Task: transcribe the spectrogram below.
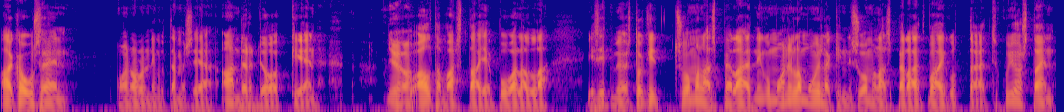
aika usein on ollut niin kuin tämmöisiä underdogien Joo. niin altavastaajien puolella, ja sitten myös toki suomalaispelaajat, niin kuin monilla muillakin, niin suomalaispelaajat vaikuttaa, että kun jostain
